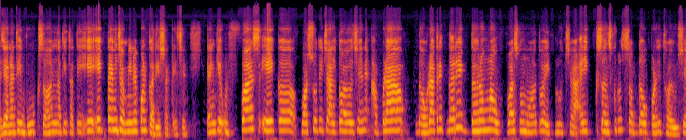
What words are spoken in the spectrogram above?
જેનાથી ભૂખ સહન નથી થતી, એ એક ટાઈમ જમીને પણ કરી શકે છે. કારણ કે ઉપવાસ એક વર્ષોથી ચાલતો આવ્યો છે ને આપણા નવરાત્રી દરેક ધર્મમાં ઉપવાસનું મહત્વ એટલું જ છે. આ એક સંસ્કૃત શબ્દ ઉપરથી થયું છે.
